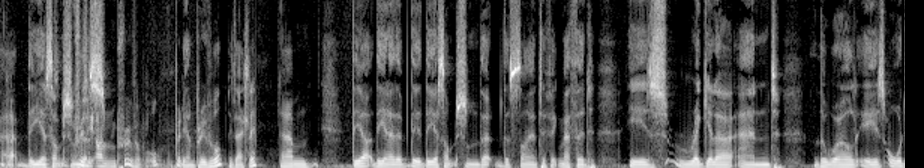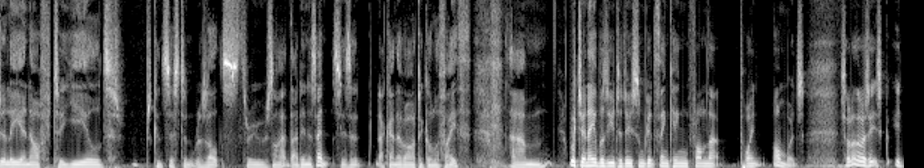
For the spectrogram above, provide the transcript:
uh, the assumption it's pretty unprovable. Pretty unprovable, exactly. Um, the, uh, the you know the, the the assumption that the scientific method is regular and the world is orderly enough to yield consistent results through science. That, in a sense, is a, a kind of article of faith, um, which enables you to do some good thinking from that point onwards. So, in other words, it,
